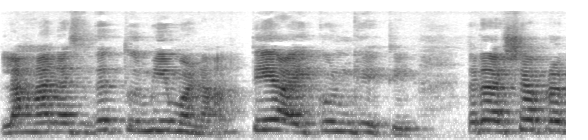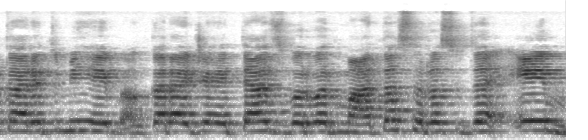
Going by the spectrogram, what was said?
लहान असेल तर तुम्ही म्हणा ते ऐकून घेतील. तर अशा प्रकारे तुम्ही हे करायचे आहे. त्याचबरोबर माता सरस्वतीचा एम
